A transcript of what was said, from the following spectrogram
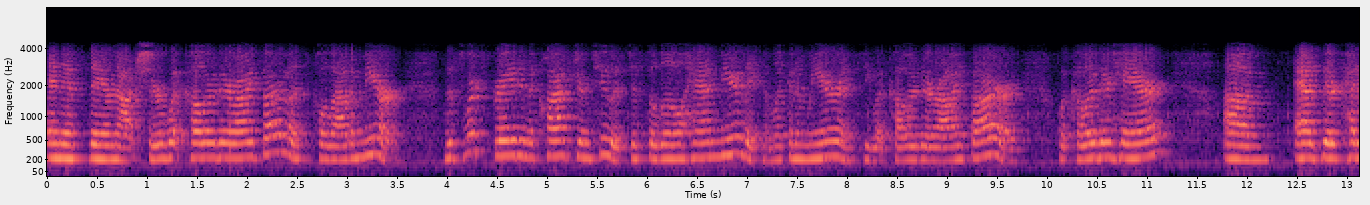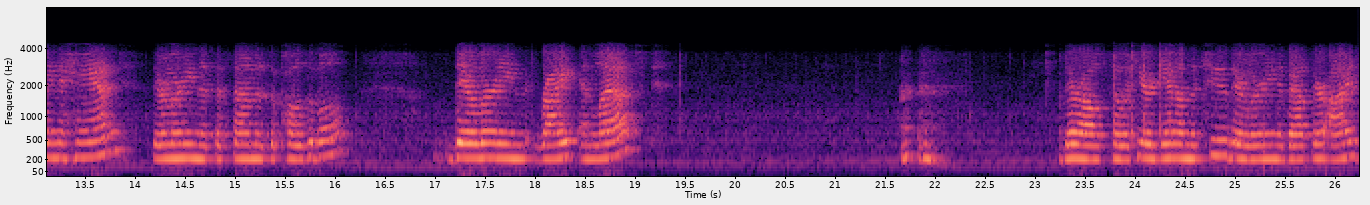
And if they are not sure what color their eyes are, let's pull out a mirror. This works great in the classroom too. It's just a little hand mirror. They can look in a mirror and see what color their eyes are or what color their hair. Um, as they're cutting a hand, they're learning that the thumb is opposable. They're learning right and left. they're also here again on the two, they're learning about their eyes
